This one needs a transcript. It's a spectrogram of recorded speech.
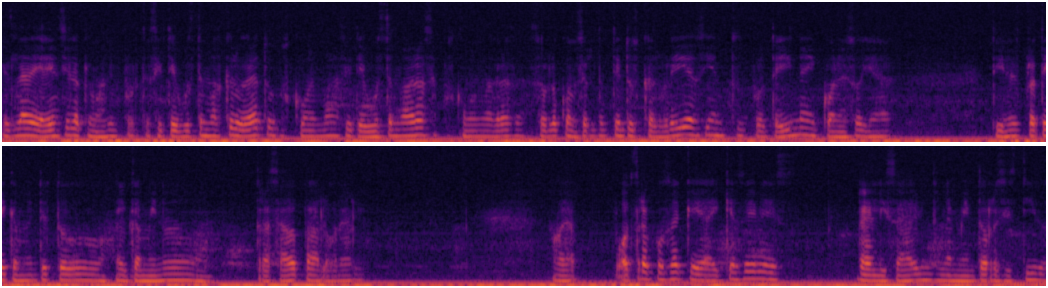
es la adherencia lo que más importa. Si te gusta más carbohidratos, pues come más. Si te gusta más grasa, pues come más grasa. Solo concéntrate en tus calorías y en tu proteína y con eso ya tienes prácticamente todo el camino trazado para lograrlo. Ahora, otra cosa que hay que hacer es realizar entrenamiento resistido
